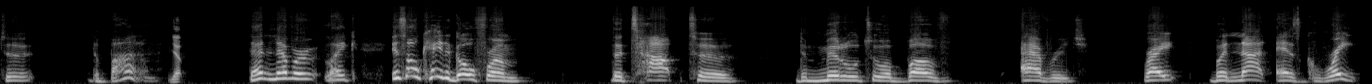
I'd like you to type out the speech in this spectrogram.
to the bottom. Yep. That never like it's okay to go from the top to the middle to above average, right? But not as great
